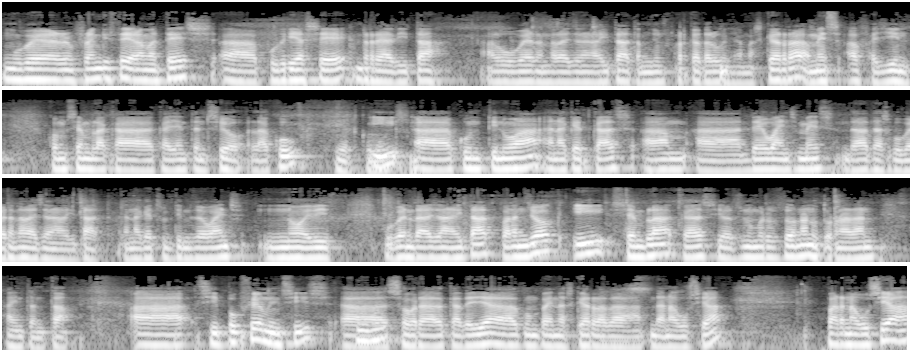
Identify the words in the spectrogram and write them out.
Un govern Frankenstein ara mateix eh, podria ser reeditar el govern de la Generalitat amb Junts per Catalunya amb Esquerra, a més afegint, com sembla que, que hi ha intenció, la CUP, I, i eh, continuar, en aquest cas, amb eh, 10 anys més de desgovern de la Generalitat. En aquests últims 10 anys no he vist govern de la Generalitat per enlloc i sembla que si els números donen ho tornaran a intentar. Uh, si puc fer un incís uh, uh Mhm. -huh. sobre el que deia el company d'Esquerra de, de negociar, per negociar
